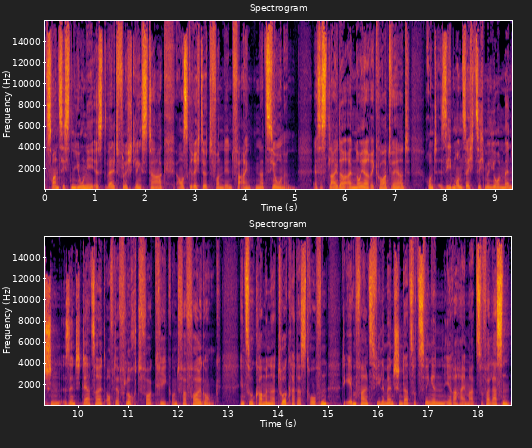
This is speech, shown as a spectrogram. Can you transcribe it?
20. Juni ist Weltflüchtlingstag, ausgerichtet von den Vereinten Nationen. Es ist leider ein neuer Rekordwert. Rund 67 Millionen Menschen sind derzeit auf der Flucht vor Krieg und Verfolgung. Hinzu kommen Naturkatastrophen, die ebenfalls viele Menschen dazu zwingen, ihre Heimat zu verlassen.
